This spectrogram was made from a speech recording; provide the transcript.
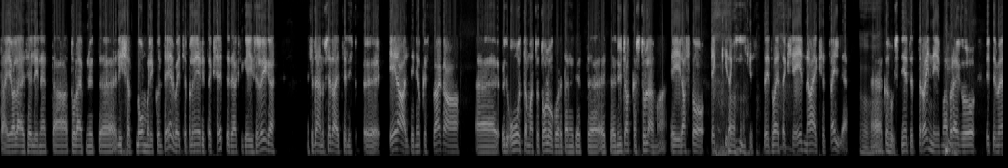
ta ei ole selline, et ta tuleb nüüd äh, lihtsalt loomulikul teel, vaid see planeeritakse ette, tehakse keisrilõige. see tähendab seda, et sellist eraldi niisugust väga ootamatut olukorda nüüd, et, et nüüd hakkas tulema, ei lasta tekkida kiiresti, vaid võetakse enneaegselt välja -huh. kõhust, nii et, et Ronni, ma hmm. praegu ütleme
